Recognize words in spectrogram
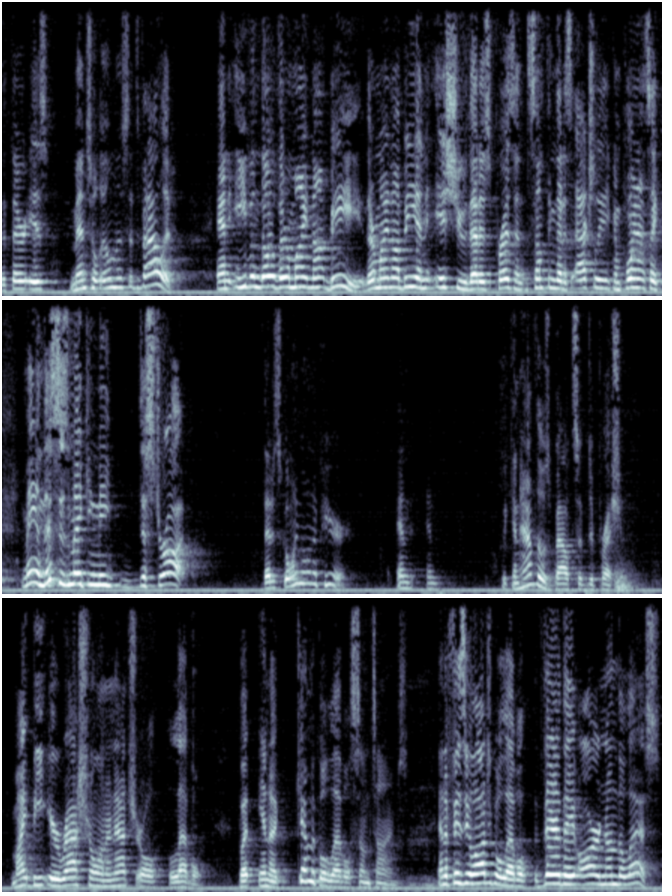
that there is mental illness that's valid. And even though there might not be, there might not be an issue that is present, something that is actually, you can point out and say, man, this is making me distraught, that is going on up here. And, and we can have those bouts of depression. Might be irrational on a natural level, but in a chemical level sometimes. And a physiological level, there they are nonetheless.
